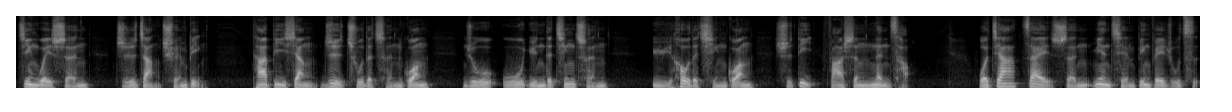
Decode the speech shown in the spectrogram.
敬畏神，执掌权柄，他必像日出的晨光，如无云的清晨，雨后的晴光，使地发生嫩草。我家在神面前并非如此，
